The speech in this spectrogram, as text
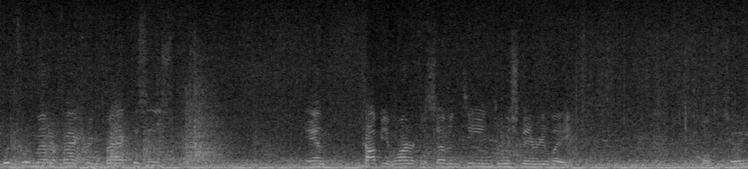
Good Food Manufacturing Practices and a copy of Article 17 to which they relate. Okay.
